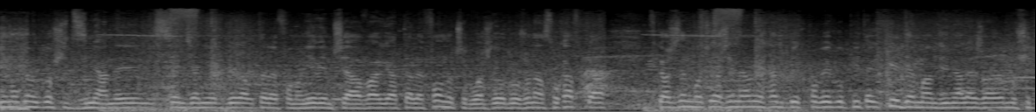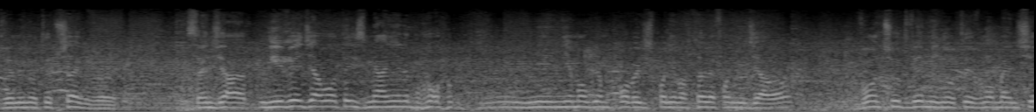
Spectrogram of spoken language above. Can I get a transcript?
Nie mogłem głosić zmiany, sędzia nie odbierał telefonu. Nie wiem, czy awaria telefonu, czy była źle odłożona słuchawka. W każdym bądź razie miał jechać bieg po biegu Peter Kildemand i należały mu się dwie minuty przerwy. Sędzia nie wiedział o tej zmianie, no bo nie, nie mogłem powiedzieć, ponieważ telefon nie działał. Włączył dwie minuty w momencie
